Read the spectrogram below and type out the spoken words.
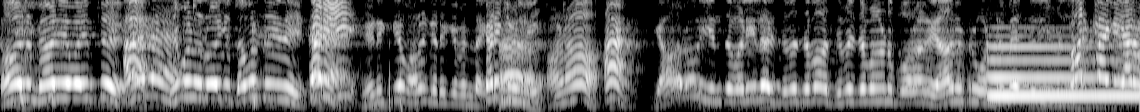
காலு மேலே வைத்து. சிவனை நோக்கி தவம் செய்தேன் சரி. எனக்கே வரம் கிடைக்கவில்லை. கிடைக்கவில்லை. ஆனா யாரோ இந்த வழியில சிவசிவா சிவசிவான்னு போறாங்க. யாருன்னு ஒன்றுமே தெரியவில்லை. பார்க்கலாங்க யார்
